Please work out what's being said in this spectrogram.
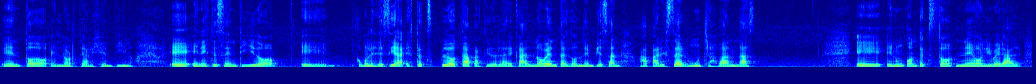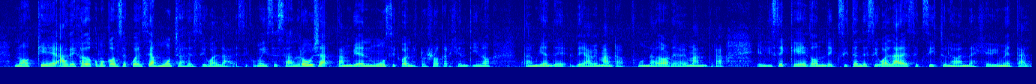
en todo el norte argentino. Eh, en este sentido, como les decía, esto explota a partir de la década del 90, es donde empiezan a aparecer muchas bandas eh, en un contexto neoliberal, ¿no? que ha dejado como consecuencias muchas desigualdades. Y como dice Sandro Ulla, también músico de nuestro rock argentino, también de, de Ave Mantra, fundador de Ave Mantra, él dice que donde existen desigualdades existe una banda de heavy metal,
